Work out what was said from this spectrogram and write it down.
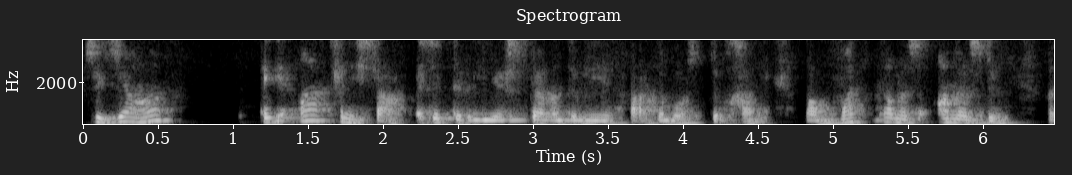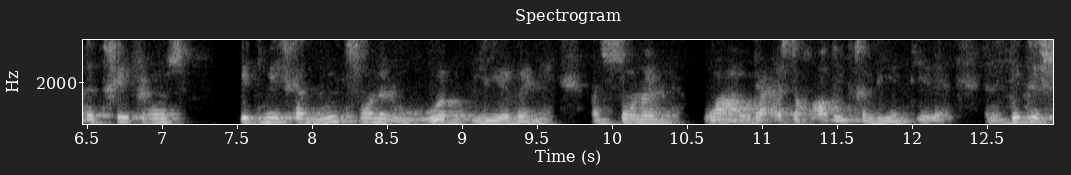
So ja, uit die aard van die saak is dit teleurstellend om nie harde mos toe gaan nie. Maar wat kan ons anders doen? Want dit gee vir ons Dit mens kan nooit sonder hoop lewe nie. En sonder wow, daar is nog altyd geleenthede. En dit is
